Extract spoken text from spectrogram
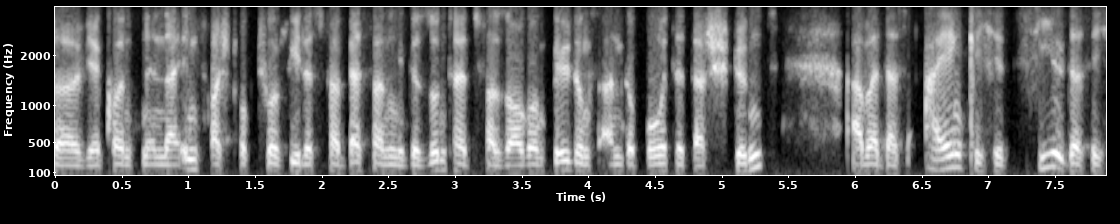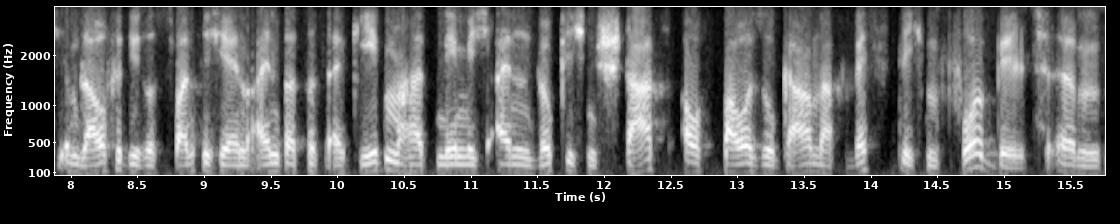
äh, wir konnten in der Infrastruktur vieles verbessern, Gesundheitsversorgung, Bildungsangebote, das stimmt. Aber das eigentliche Ziel, das sich im Laufe dieses 20-jährigen Einsatzes ergeben hat, nämlich einen wirklichen Staatsaufbau sogar nach westlichem Vorbild ähm,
